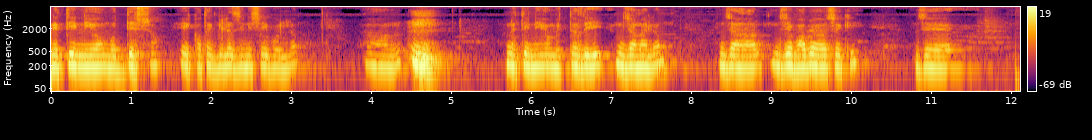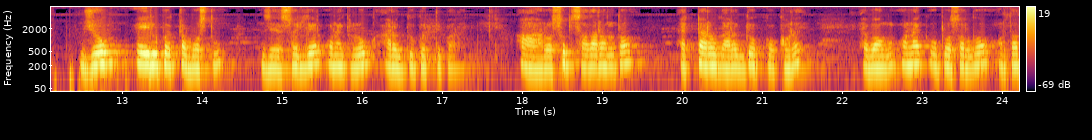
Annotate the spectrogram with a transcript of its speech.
নীতি, নিয়ম, উদ্দেশ্য, এই কতগুলো জিনিসই বললাম। নীতি, নিয়ম ইত্যাদি জানালাম। যার যেভাবে হচ্ছে কি, যে যোগ এইরূপ একটা বস্তু যে শরীরের অনেক রোগ আরোগ্য করতে পারে। আর ওষুধ সাধারণত একটা রোগ আরোগ্য করে এবং অনেক উপসর্গ অর্থাৎ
